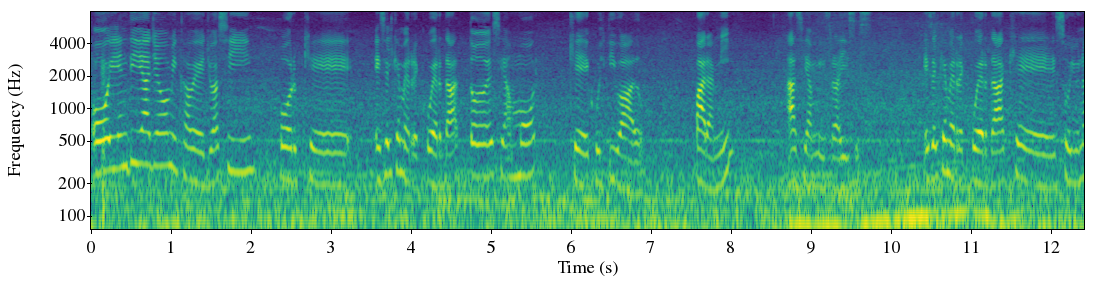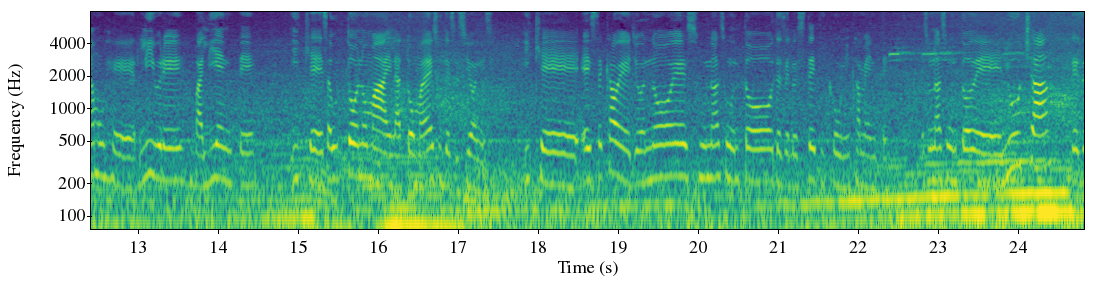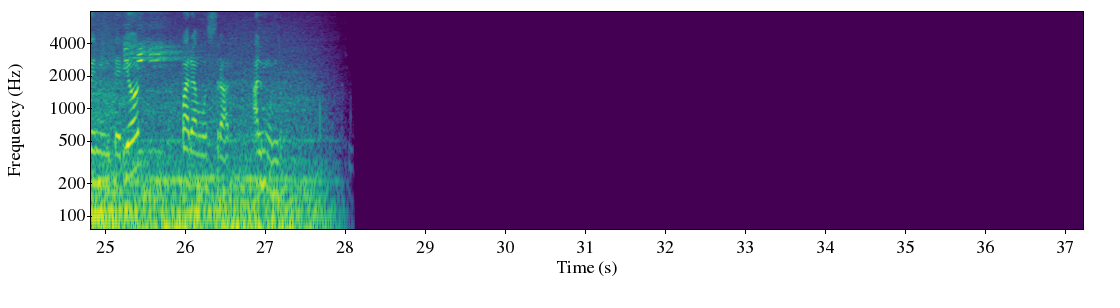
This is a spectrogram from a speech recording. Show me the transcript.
Hoy en día llevo mi cabello así porque es el que me recuerda todo ese amor que he cultivado para mí hacia mis raíces. Es el que me recuerda que soy una mujer libre, valiente y que es autónoma en la toma de sus decisiones y que este cabello no es un asunto desde lo estético únicamente, es un asunto de lucha desde mi interior para mostrar al mundo.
